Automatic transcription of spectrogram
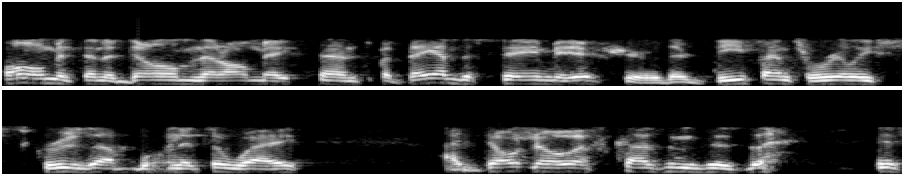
home. It's in a dome. That all makes sense. But they have the same issue. Their defense really screws up when it's away. I don't know if Cousins is the is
